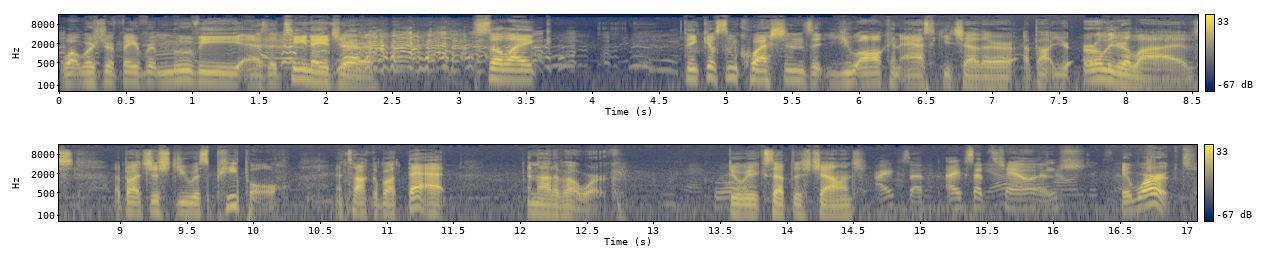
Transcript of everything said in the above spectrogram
What was your favorite movie as a teenager? So, like, think of some questions that you all can ask each other about your earlier lives, about just you as people, and talk about that and not about work. Do we accept this challenge? I accept. I accept the challenge. It worked.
